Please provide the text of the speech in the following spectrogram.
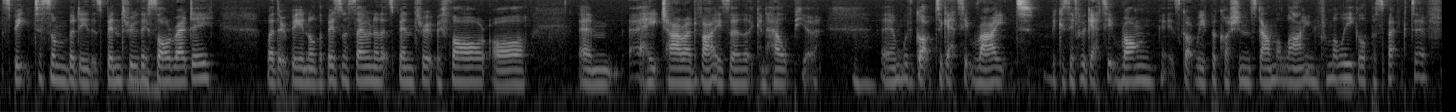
speak to somebody that's been through this already, whether it be another business owner that's been through it before or um, a HR advisor that can help you. Um, we've got to get it right because if we get it wrong, it's got repercussions down the line from a legal perspective.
